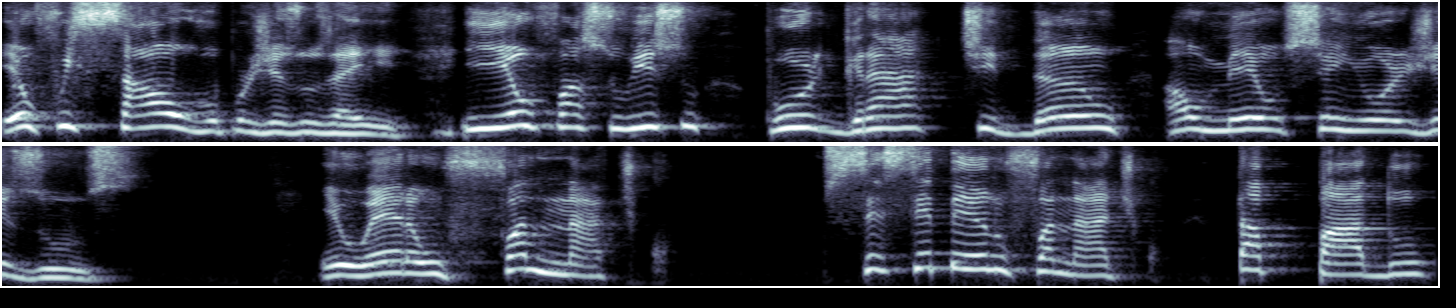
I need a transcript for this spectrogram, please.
Eu fui salvo por Jesus aí. E eu faço isso por gratidão ao meu Senhor Jesus. Eu era um fanático, CCBano fanático, tapado,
